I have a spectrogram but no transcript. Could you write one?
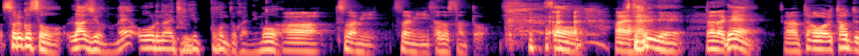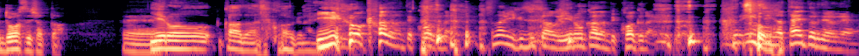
それこそラジオのね、オールナイトニッポンとかにも、ああ、津波、津波佐藤さんと。そう、はい、二はい。人で、なんだっけ、ね、あ、た、俺、たってどう忘れちゃった？えーイエローカードなんて怖くない。イエローカードなんて怖くない。津波藤川のイエローカードなんて怖くない。クレイジーなタイトルだよね。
